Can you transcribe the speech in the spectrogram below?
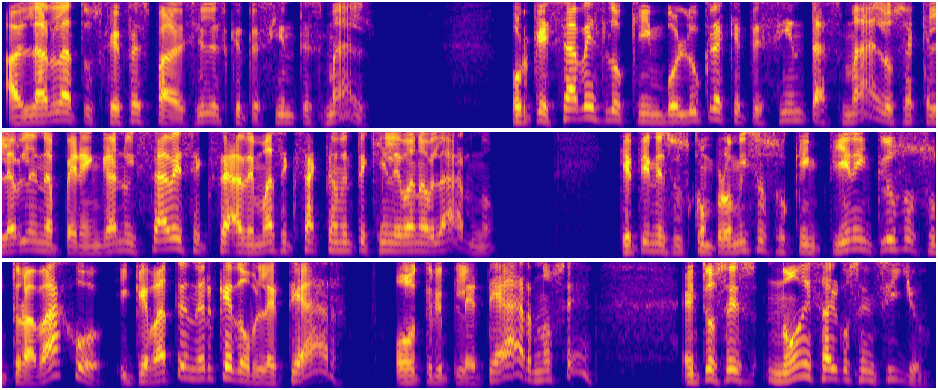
hablarle a tus jefes para decirles que te sientes mal. Porque sabes lo que involucra que te sientas mal, o sea, que le hablen a Perengano y sabes además exactamente quién le van a hablar, ¿no? Que tiene sus compromisos o que tiene incluso su trabajo y que va a tener que dobletear o tripletear, no sé. Entonces, no es algo sencillo.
